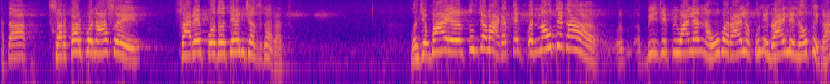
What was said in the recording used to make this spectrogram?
आता सरकार पण असं आहे सारे पद त्यांच्याच घरात. म्हणजे बाहेर तुमच्या भागात काही पण नव्हते का? बीजेपी वाल्यांना उभं राहायला कुणी राहिले नव्हते का?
